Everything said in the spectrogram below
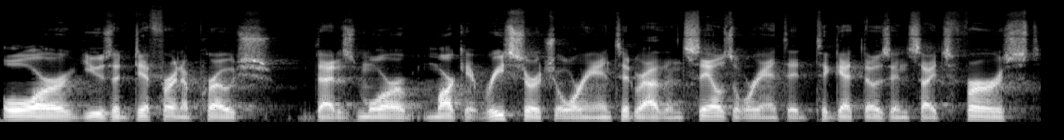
or use a different approach that is more market research oriented rather than sales oriented to get those insights first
